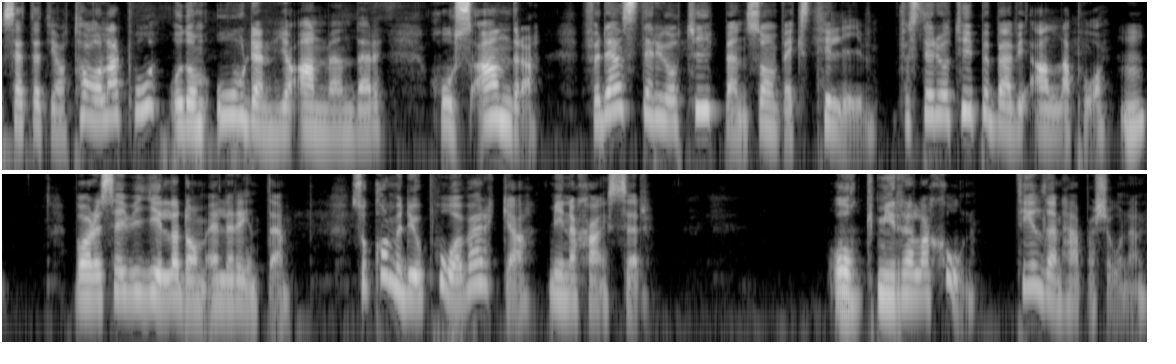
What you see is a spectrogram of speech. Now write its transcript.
sättet jag talar på och de orden jag använder hos andra. För den stereotypen som väcks till liv, för stereotyper bär vi alla på, mm. vare sig vi gillar dem eller inte, så kommer det att påverka mina chanser och mm. min relation till den här personen.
